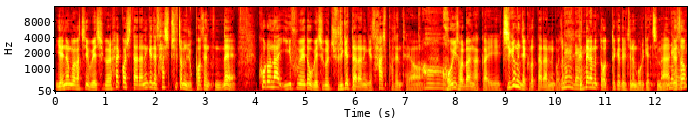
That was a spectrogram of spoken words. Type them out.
예년과 같이 외식을 할 것이다라는 게 이제 47.6%인데 코로나 이후에도 외식을 줄이겠다라는 게 40%예요. 어. 거의 절반 가까이. 지금은 이제 그렇다라는 거죠. 네네. 네. 그때 가면 또 어떻게 될지는 모르겠지만 네. 그래서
